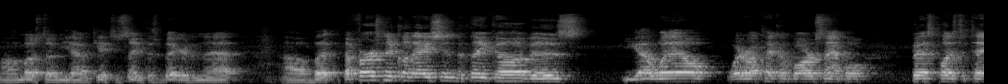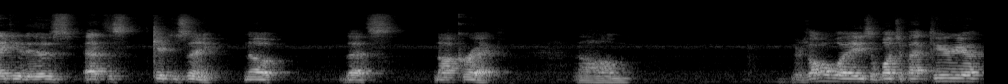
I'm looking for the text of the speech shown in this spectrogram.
Uh, most of you have a kitchen sink that's bigger than that. Uh, but the first inclination to think of is you got a well. Where do I take a water sample? Best place to take it is at the kitchen sink. No, that's not correct. Um, there's always a bunch of bacteria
